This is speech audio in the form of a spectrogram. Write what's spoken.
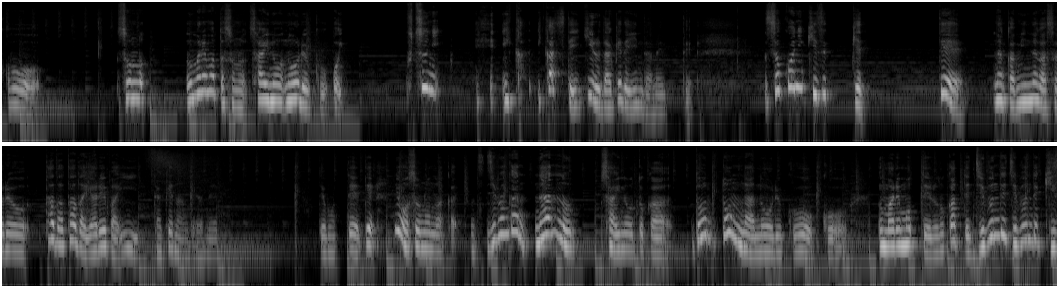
こうその生まれ持ったその才能能力を普通に生かして生きるだけでいいんだねってそこに気づけてなんかみんながそれをただただやればいいだけなんだよねって思ってででもそのなんか自分が何の才能とかどどんな能力をこう生まれ持っているのかって自分で自分で気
